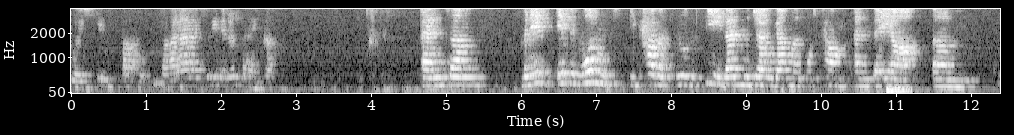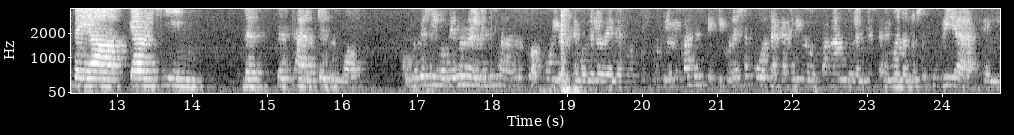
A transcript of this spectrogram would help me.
pues quien pa- pagará ese dinero es la ECA. And, um, but if, if it wouldn't be covered through the fee, then the German government would come and they are, um, they are guaranteeing this, this kind of business model. Entonces el gobierno realmente está dando su apoyo a este modelo de negocios, porque lo que pasa es que si con esa cuota que ha venido pagando la empresa alemana no se cubría el,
